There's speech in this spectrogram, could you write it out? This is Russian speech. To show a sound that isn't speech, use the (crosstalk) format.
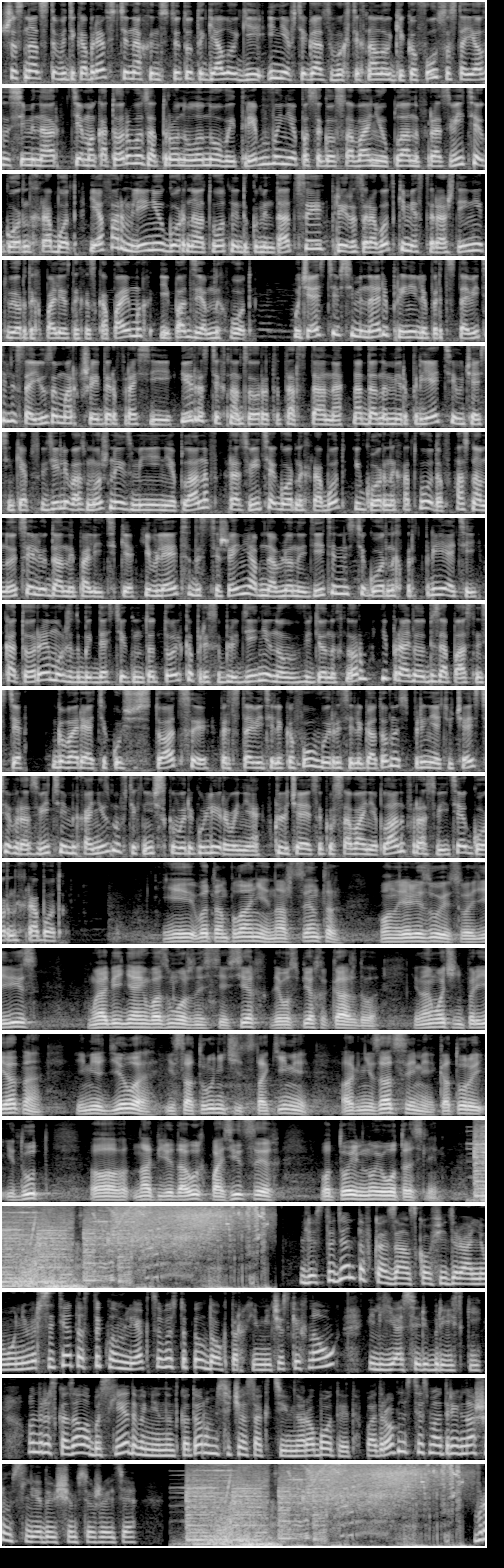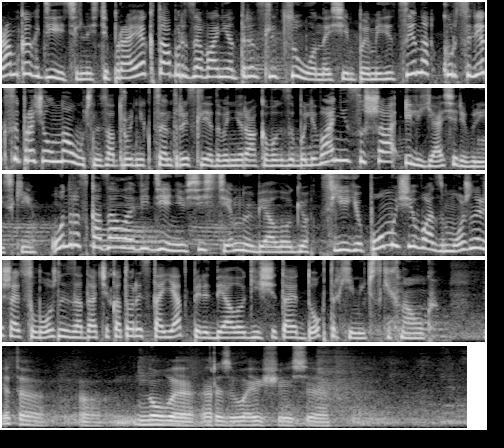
16 декабря в стенах Института геологии и нефтегазовых технологий КФУ состоялся семинар, тема которого затронула новые требования по согласованию планов развития горных работ и оформлению горно-отводной документации при разработке месторождений твердых полезных ископаемых и подземных вод. Участие в семинаре приняли представители Союза маркшейдеров России и Ростехнадзора Татарстана. На данном мероприятии участники обсудили возможные изменения планов развития горных работ и горных отводов. Основной целью данной политики является достижение обновленной деятельности горных предприятий, которая может быть достигнута только при соблюдении нововведенных норм и правил безопасности, Говоря о текущей ситуации, представители КФУ выразили готовность принять участие в развитии механизмов технического регулирования, включая согласование планов развития горных работ. И в этом плане наш центр, он реализует свой девиз «Мы объединяем возможности всех для успеха каждого». И нам очень приятно иметь дело и сотрудничать с такими организациями, которые идут э, на передовых позициях вот той или иной отрасли. Для студентов Казанского федерального университета с циклом лекций выступил доктор химических наук Илья Серебрийский. Он рассказал об исследовании, над которым сейчас активно работает. Подробности смотри в нашем следующем сюжете. В рамках деятельности проекта образования трансляционной СМП «Медицина» курс лекций прочел научный сотрудник Центра исследований раковых заболеваний США Илья Серебрийский. Он рассказал о введении в системную биологию. С ее помощью возможно решать сложные задачи, которые стоят перед биологией, считает доктор химических наук. Это э, новая развивающаяся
